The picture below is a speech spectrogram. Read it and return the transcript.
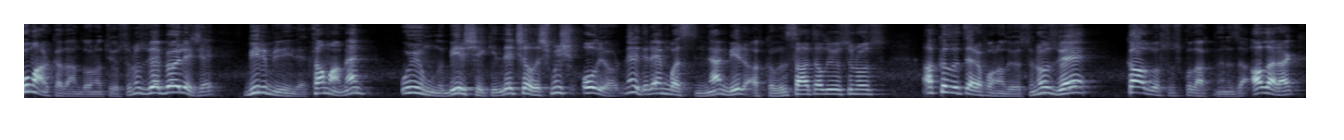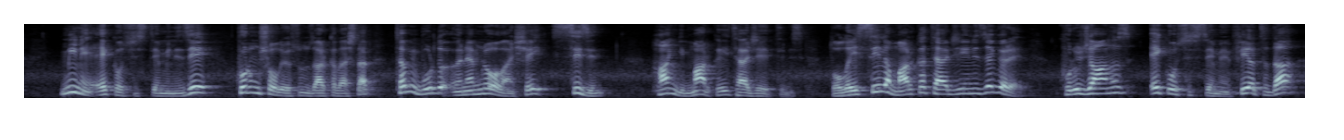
bu markadan donatıyorsunuz ve böylece birbiriyle tamamen uyumlu bir şekilde çalışmış oluyor. Nedir? En basitinden bir akıllı saat alıyorsunuz, akıllı telefon alıyorsunuz ve kablosuz kulaklığınızı alarak mini ekosisteminizi kurmuş oluyorsunuz arkadaşlar. Tabi burada önemli olan şey sizin hangi markayı tercih ettiğiniz. Dolayısıyla marka tercihinize göre kuracağınız ekosistemin fiyatı da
